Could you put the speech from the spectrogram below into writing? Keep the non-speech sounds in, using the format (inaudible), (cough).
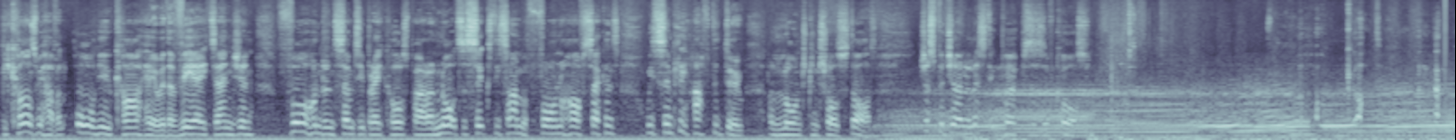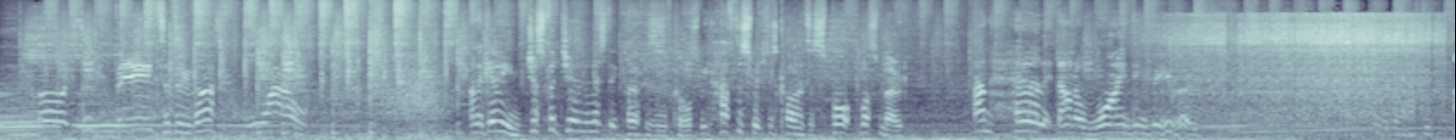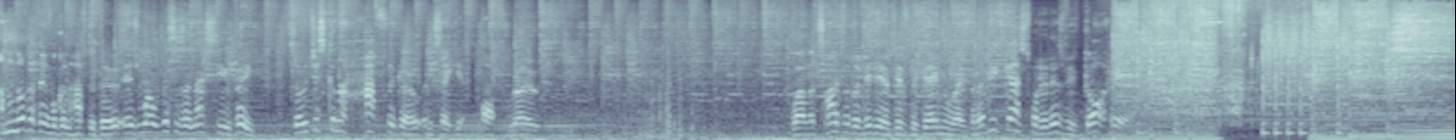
because we have an all new car here with a V8 engine, 470 brake horsepower, and 0 to 60 time of four and a half seconds, we simply have to do a launch control start. Just for journalistic purposes, of course. (laughs) Oh, God. (laughs) oh, it's too big to do that. Wow. And again, just for journalistic purposes, of course, we have to switch this car into Sport Plus mode and hurl it down a winding B road. And another thing we're going to have to do is, well, this is an SUV, so we're just going to have to go and take it off-road. Well, the title of the video gives the game away, but have you guessed what it is we've got here?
